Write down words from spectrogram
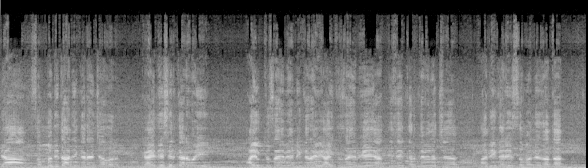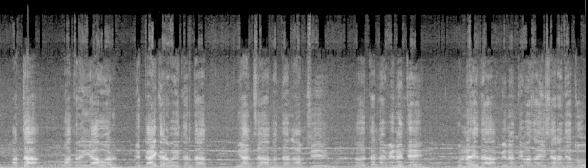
त्या संबंधित अधिकाऱ्यांच्यावर कायदेशीर कारवाई आयुक्त साहेब यांनी करावी. आयुक्त साहेब हे अतिशय कर्तव्यदक्ष अधिकारी समजले जातात. आता मात्र यावर ते काय कारवाई करतात यांच्याबद्दल आमची त्यांना विनंती आहे. पुन्हा एकदा विनंतीवाजा इशारा देतो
